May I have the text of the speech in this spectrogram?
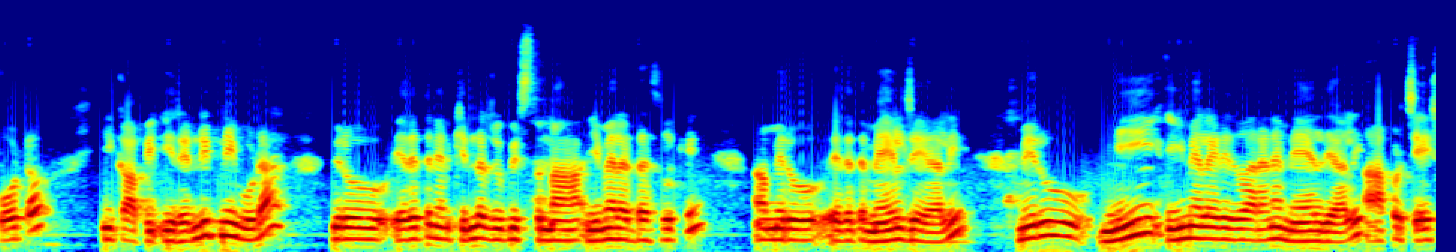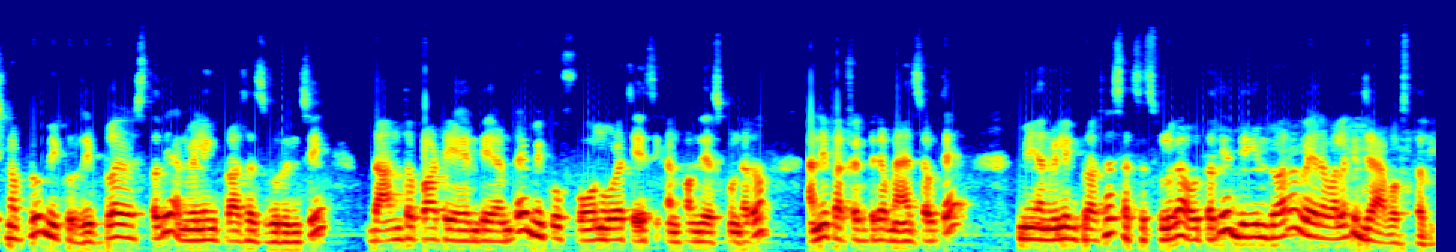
ఫోటో ఈ కాపీ ఈ రెండింటినీ కూడా మీరు ఏదైతే నేను కింద చూపిస్తున్న ఈమెయిల్ అడ్రస్లకి మీరు ఏదైతే మెయిల్ చేయాలి మీరు మీ ఈమెయిల్ ఐడి ద్వారానే మెయిల్ చేయాలి. అప్పుడు చేసినప్పుడు మీకు రిప్లై వస్తుంది అన్విలింగ్ ప్రాసెస్ గురించి. దాంతోపాటు ఏంటి అంటే మీకు ఫోన్ కూడా చేసి కన్ఫర్మ్ చేసుకుంటారు. అన్నీ పర్ఫెక్ట్గా మ్యాచ్ అవుతే మీ అన్విలింగ్ ప్రాసెస్ సక్సెస్ఫుల్గా అవుతుంది. దీని ద్వారా వేరే వాళ్ళకి జాబ్ వస్తుంది.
